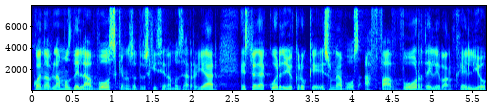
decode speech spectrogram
cuando hablamos de la voz que nosotros quisiéramos desarrollar, estoy de acuerdo, yo creo que es una voz a favor del Evangelio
